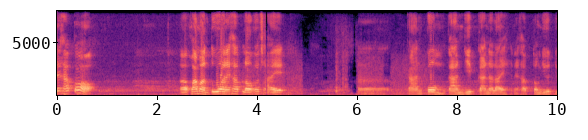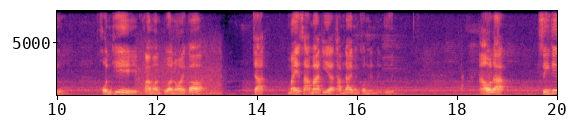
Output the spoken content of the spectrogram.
นะครับก็เอ่อความอ่อนตัวนะครับ เราก็ใช้เอ่อการก้มการหยิบการอะไรนะครับ ต้องยืดหยุ่น คนที่ความอ่อนตัวน้อยก็จะไม่สามารถที่จะทำได้เหมือนคนอื่นๆ เอาละสิ่งที่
